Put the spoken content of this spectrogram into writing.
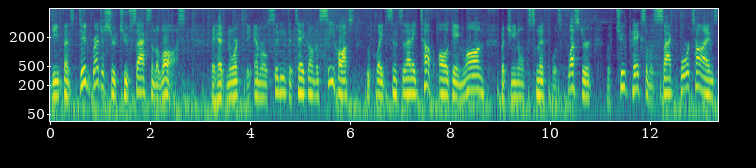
Defense did register two sacks in the loss. They head north to the Emerald City to take on the Seahawks, who played Cincinnati tough all game long, but Geno Smith was flustered with two picks and was sacked four times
